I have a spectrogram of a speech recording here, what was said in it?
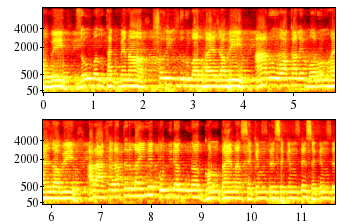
হবে, যৌবন থাকবে না, শরীর দুর্বল হয়ে যাবে, আরও অকালে মরণ হয়ে যাবে। আর আখেরাতের লাইনে কবিরা গুণা ঘন্টায় না, সেকেন্ডে সেকেন্ডে সেকেন্ডে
